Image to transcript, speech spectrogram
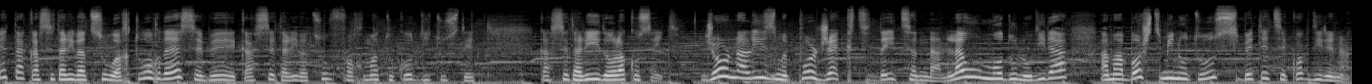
eta kazetari batzu hartu ordez, ebe kazetari batzu formatuko dituzte. Kazetari dolako zait. Journalism Project deitzen da lau modulu dira ama bost minutuz betetzekoak direnak.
